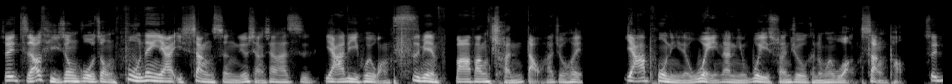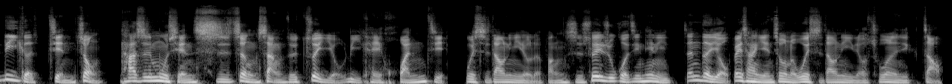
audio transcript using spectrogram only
所以只要体重过重，腹内压一上升，你就想象它是压力会往四面八方传导，它就会压迫你的胃，那你胃酸就有可能会往上跑。所以第一个减重，它是目前实证上就最有力可以缓解胃食道逆流的方式。所以如果今天你真的有非常严重的胃食道逆流，除了你找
